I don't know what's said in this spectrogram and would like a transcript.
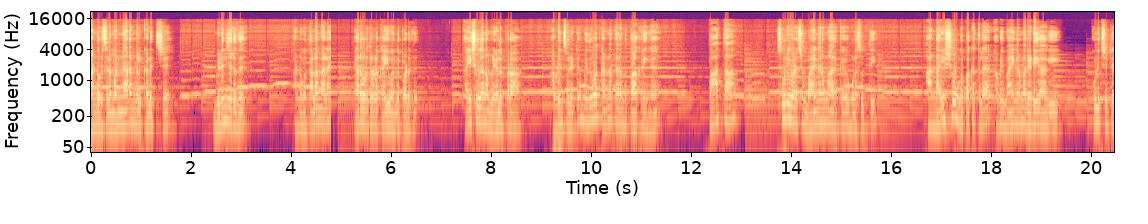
அண்ட் ஒரு சில மணி நேரங்கள் கழித்து விடிஞ்சிருது. அண்ட் உங்கள் தலை மேலே யாரோ ஒருத்தரோட கை வந்து படுது. ஐஷு தான் நம்மளை எழுப்புறா அப்படின்னு சொல்லிட்டு மெதுவாக கண்ணை திறந்து பார்க்குறீங்க பார்த்தா சூரிய வெளிச்சம் பயங்கரமாக இருக்குது உங்களை சுற்றி அண்ட் ஐஷு உங்கள் பக்கத்தில் அப்படியே பயங்கரமாக ரெடி ஆகி குளிச்சுட்டு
